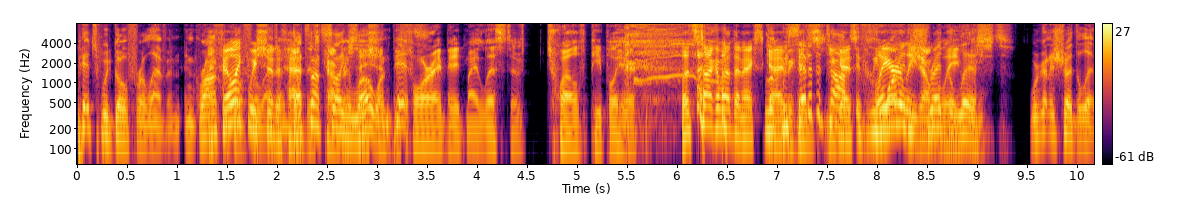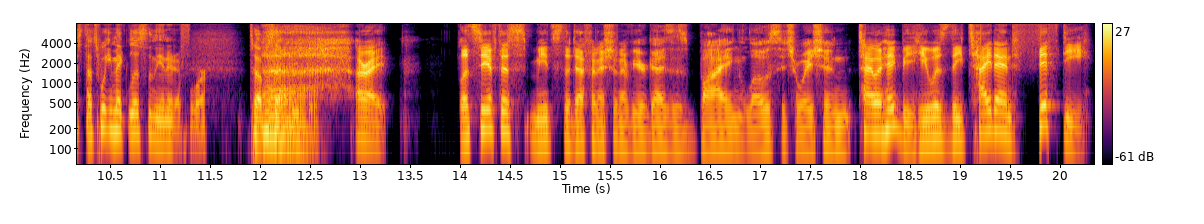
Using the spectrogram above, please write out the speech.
Pitts would go for eleven, and Gronk. I feel would go like for we should have had That's this not selling conversation low on Pitts. before I made my list of 12 people here. Let's talk about the next guy Look, we because said at the you top, guys if we wanted clearly to shred the believe me. list, we're going to shred the list. That's what you make lists on the internet for, to upset people. All right. Let's see if this meets the definition of your guys' buying low situation. Tyler Higbee, he was the tight end 50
